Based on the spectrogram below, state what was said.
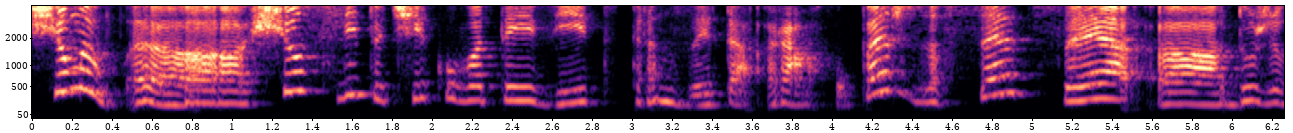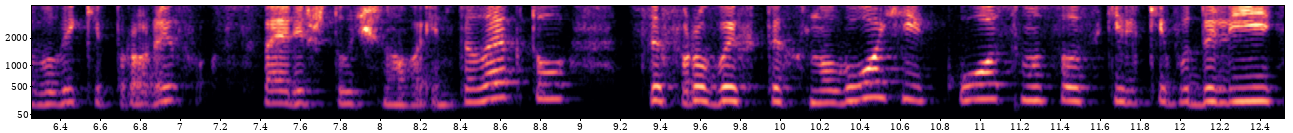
Що ми, е, що слід очікувати від транзита раху? Перш за все, це е, дуже великий прорив в сфері штучного інтелекту, цифрових технологій, космосу, оскільки водолій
